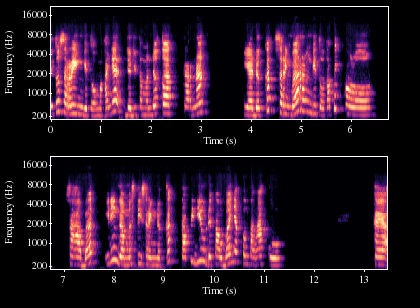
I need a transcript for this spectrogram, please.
itu sering gitu. Makanya jadi teman dekat karena ya deket sering bareng gitu. Tapi kalau sahabat ini nggak mesti sering deket tapi dia udah tahu banyak tentang aku. Kayak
